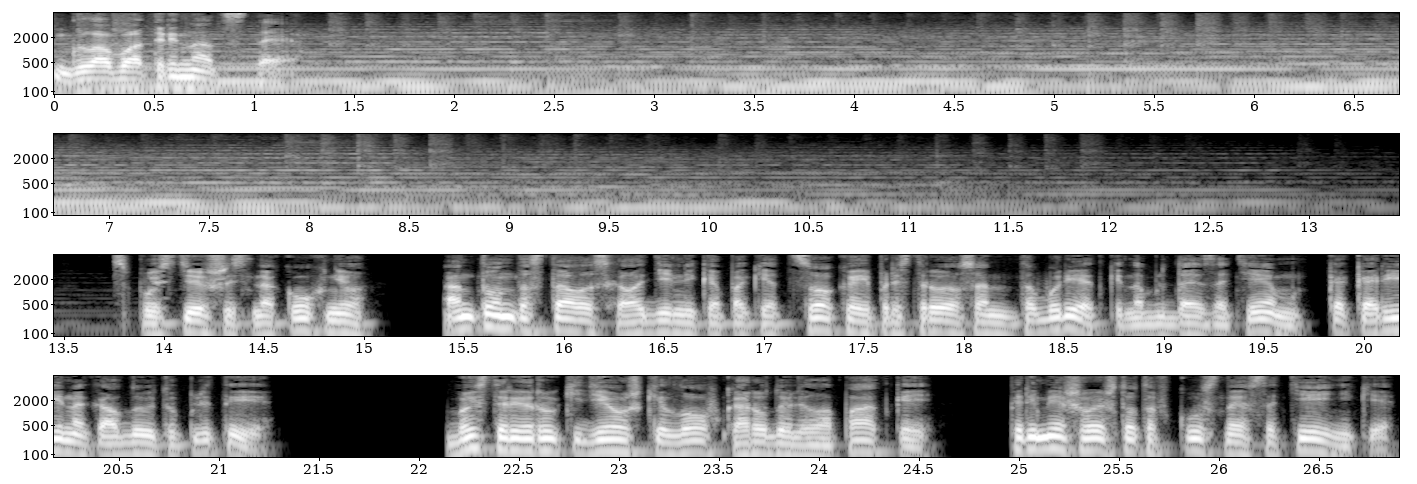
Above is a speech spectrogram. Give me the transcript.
Глава 13. Спустившись на кухню, Антон достал из холодильника пакет сока и пристроился на табуретке, наблюдая за тем, как Арина колдует у плиты. Быстрые руки девушки ловко орудовали лопаткой, перемешивая что-то вкусное в сотейнике,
